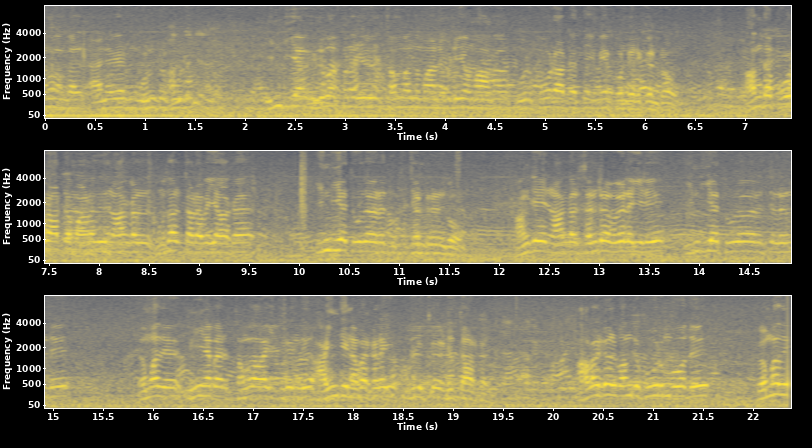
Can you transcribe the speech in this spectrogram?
சங்கங்கள் அனைவரும் ஒன்று கூடி இந்திய இழுவப்படகு சம்பந்தமான விடயமாக ஒரு போராட்டத்தை மேற்கொண்டிருக்கின்றோம். அந்த போராட்டமானது நாங்கள் முதல் தடவையாக இந்திய தூதரகத்துக்கு சென்றிருந்தோம். அங்கே நாங்கள் சென்ற வேளையிலே இந்திய தூதரகத்திலிருந்து எமது மீனவர் சமுதாயத்திலிருந்து ஐந்து நபர்களை உள்ளுக்கு எடுத்தார்கள். அவர்கள் வந்து கூறும்போது எமது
